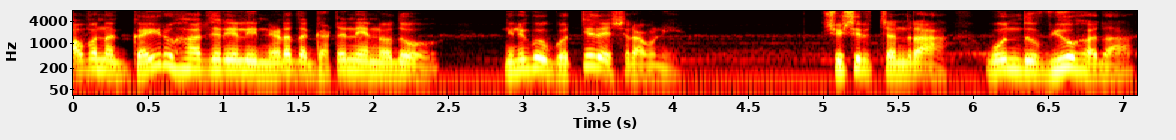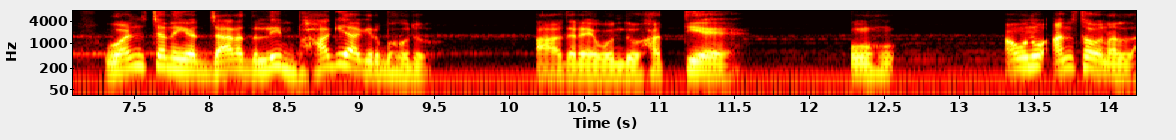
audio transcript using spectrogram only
ಅವನ ಗೈರು ಹಾಜರಿಯಲ್ಲಿ ನಡೆದ ಘಟನೆ ಅನ್ನೋದು ನಿನಗೂ ಗೊತ್ತಿದೆ ಶ್ರಾವಣಿ. ಶಿಶಿರ್ ಚಂದ್ರ ಒಂದು ವ್ಯೂಹದ ವಂಚನೆಯ ಜಾಲದಲ್ಲಿ ಭಾಗಿಯಾಗಿರಬಹುದು. ಆದರೆ ಒಂದು ಹತ್ಯೆ ಊಹು ಅವನು ಅಂಥವನಲ್ಲ.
